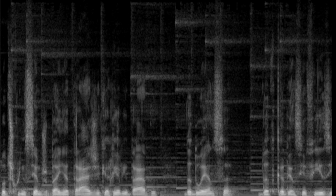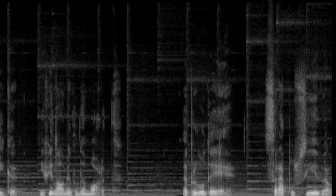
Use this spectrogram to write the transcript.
Todos conhecemos bem a trágica realidade da doença, da decadência física e finalmente da morte. A pergunta é: será possível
